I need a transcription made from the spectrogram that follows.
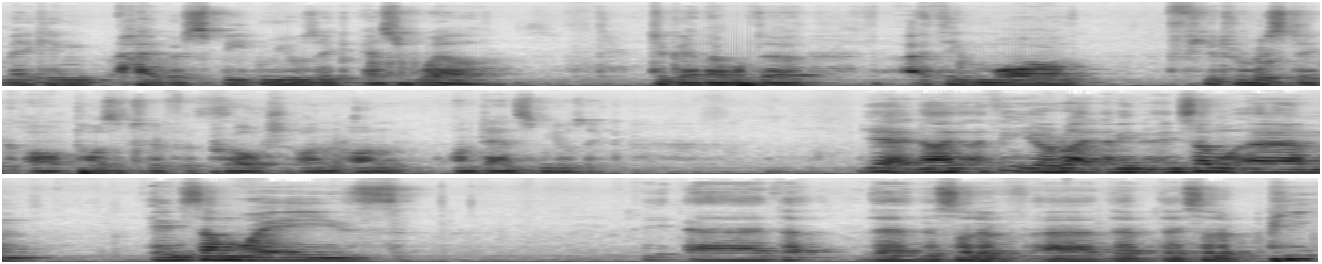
making hyper speed music as well together with a I think more futuristic or positive approach on, on, on dance music. Yeah, no, I, I think you're right. I mean, in some um, in some ways, uh, the, the the sort of uh, the the sort of peak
